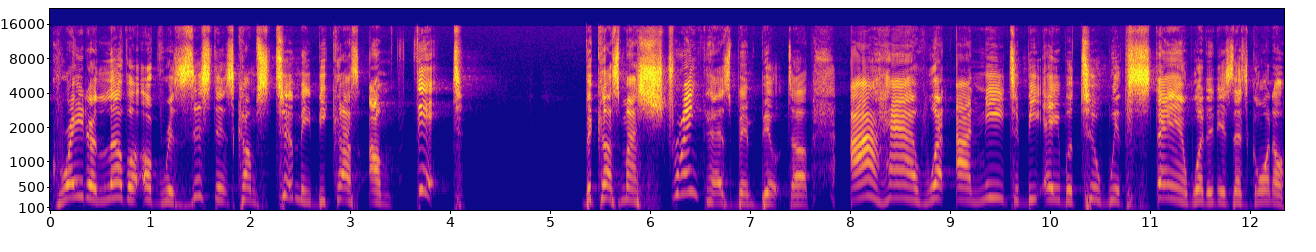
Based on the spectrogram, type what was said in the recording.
greater level of resistance comes to me because I'm fit because my strength has been built up, I have what I need to be able to withstand what it is that's going on.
